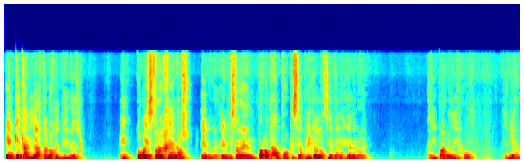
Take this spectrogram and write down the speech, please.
¿En qué calidad están los gentiles? como extranjeros en, en Israel, por lo tanto, que se aplican las siete leyes de Noé. Ahí Pablo dijo, genial,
